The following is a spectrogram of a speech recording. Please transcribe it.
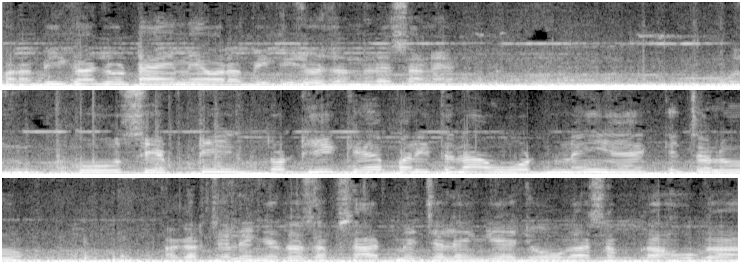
पर अभी का जो टाइम है और अभी की जो जनरेशन है उनको सेफ्टी तो ठीक है, पर इतना वो नहीं है कि चलो, अगर चलेंगे तो सब साथ में चलेंगे, जो होगा सबका होगा।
